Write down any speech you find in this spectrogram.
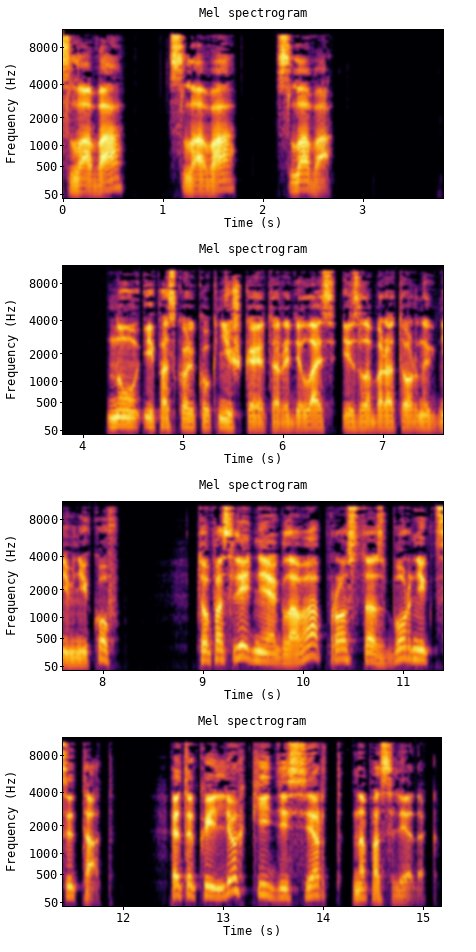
Слова, слова, слова. Ну и поскольку книжка эта родилась из лабораторных дневников, то последняя глава просто сборник цитат. Этакий легкий десерт напоследок.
